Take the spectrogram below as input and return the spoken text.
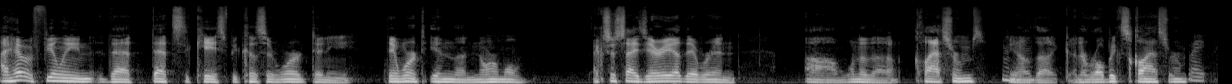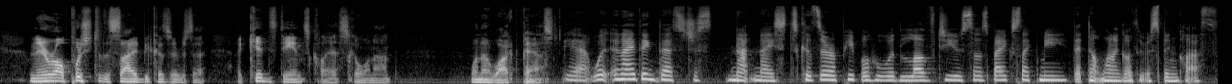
I have a feeling that that's the case because there weren't any. They weren't in the normal exercise area. They were in um, one of the classrooms. You know, the, like an aerobics classroom. Right. And they were all pushed to the side because there was a, a kids dance class going on when I walked past. Yeah, and I think that's just not nice because there are people who would love to use those bikes like me that don't want to go through a spin class.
